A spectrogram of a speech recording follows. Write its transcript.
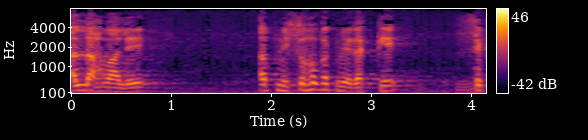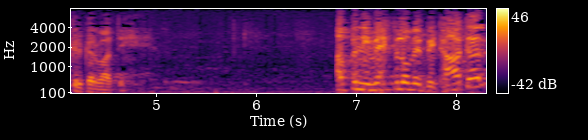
अल्लाह वाले अपनी सोहबत में रख के ज़िक्र करवाते हैं। अपनी महफिलों में बिठाकर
